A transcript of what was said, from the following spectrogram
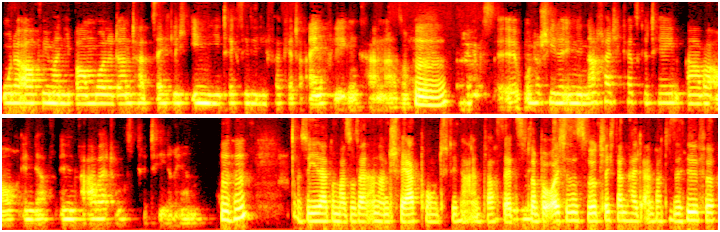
oder auch wie man die Baumwolle dann tatsächlich in die Textillieferkette einpflegen kann. Also mhm. da gibt es äh, Unterschiede in den Nachhaltigkeitskriterien, aber auch in, der, in den Verarbeitungskriterien. Mhm. Also jeder hat nochmal so seinen anderen Schwerpunkt, den er einfach setzt. Ich glaube, bei euch ist es wirklich dann halt einfach diese Hilfe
